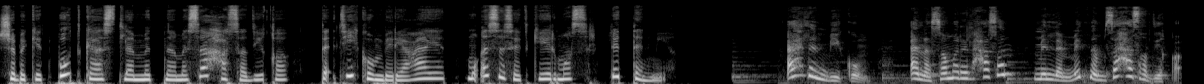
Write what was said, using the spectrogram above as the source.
شبكة بودكاست لمتنا مساحة صديقة تأتيكم برعاية مؤسسة كير مصر للتنمية. أهلا بيكم أنا سمر الحسن من لمتنا مساحة صديقة.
